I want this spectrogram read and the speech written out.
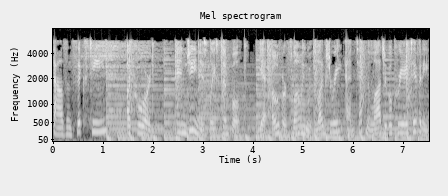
2016 Accord. Ingeniously simple, yet overflowing with luxury and technological creativity.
